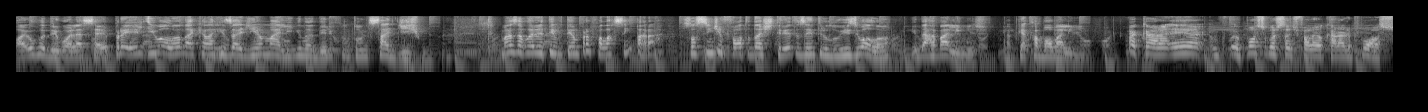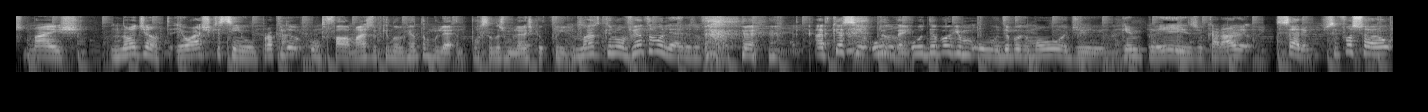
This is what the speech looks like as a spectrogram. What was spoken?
aí o Rodrigo olha sério pra ele e o Alan dá aquela risadinha maligna dele com um tom de sadismo. Mas agora ele teve tempo pra falar sem parar. Só senti falta das tretas entre o Luiz e o Alan e das balinhas. É porque acabou a balinha. Ah, cara, é. Eu posso gostar de falar o caralho, posso, mas não adianta. Eu acho que assim, o próprio. de- o- Tu fala mais do que 90% mulher, por cento das mulheres que eu conheço. mais do que 90 mulheres, eu falo. é porque assim, o, o, debug, o debug mode, gameplays o caralho. Sério, se for só eu,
